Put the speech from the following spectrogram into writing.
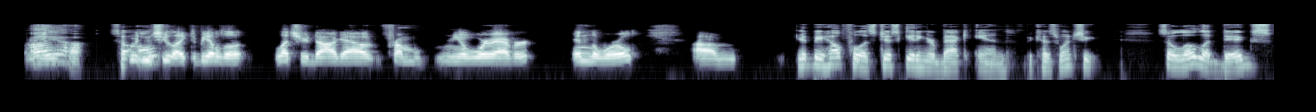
Oh yeah. So Wouldn't all- you like to be able to let your dog out from you know wherever in the world? Um, It'd be helpful. It's just getting her back in because once she, so Lola digs,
